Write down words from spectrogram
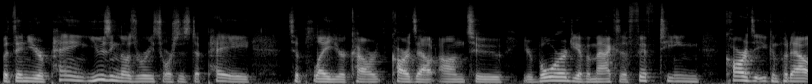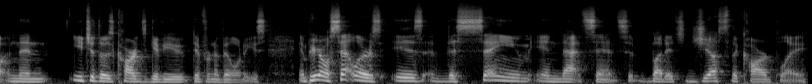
but then you're paying using those resources to pay to play your card, cards out onto your board. You have a max of 15 cards that you can put out, and then each of those cards give you different abilities. Imperial Settlers is the same in that sense, but it's just the card play.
